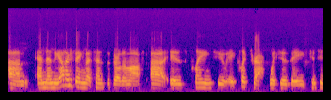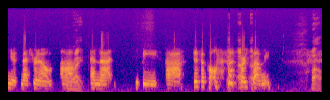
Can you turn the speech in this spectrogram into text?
Um, and then the other thing that tends to throw them off uh, is playing to a click track which is a continuous metronome um, Right. and that could be uh, difficult for some. Well,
